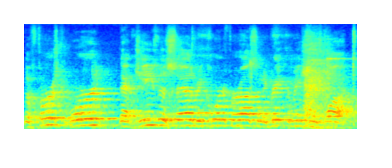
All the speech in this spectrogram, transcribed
The first word that Jesus says recorded for us in the Great Commission is what?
